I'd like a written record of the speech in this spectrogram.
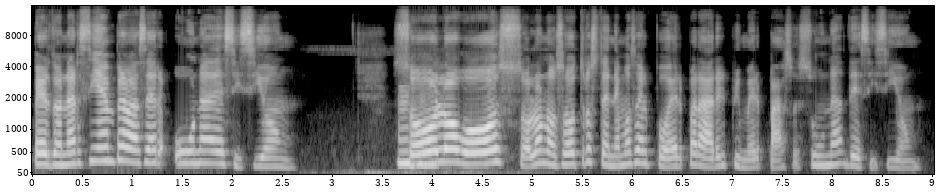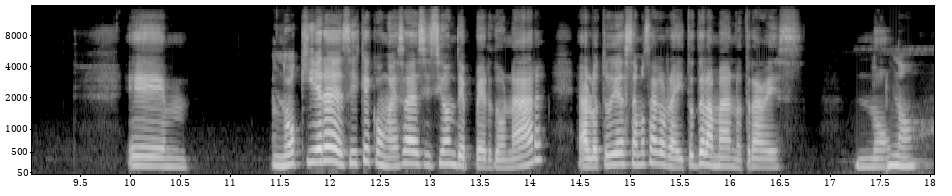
perdonar siempre va a ser una decisión. Solo vos, solo nosotros tenemos el poder para dar el primer paso, es una decisión. Em, no quiere decir que con esa decisión de perdonar, al otro día estemos agarraditos de la mano otra vez. No. No.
